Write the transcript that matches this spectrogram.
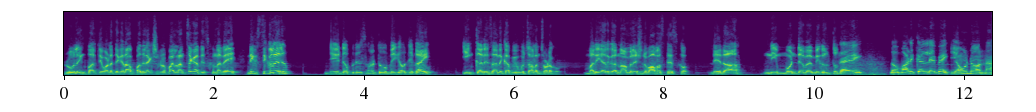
రూలింగ్ పార్టీ వాళ్ళ దగ్గర పది లక్షల రూపాయలు లంచగా తీసుకున్నారే. నీకు సిగ్గులేదు? నేను డబ్బు తీసుకున్నట్టు మిగతా రేయ్, ఇంకా నిజాన్ని కప్పిపుచ్చాలని చూడకు. మర్యాదగా నామినేషన్ వాపస్ తీసుకో. లేదా నీ మొండెమే మిగులుతుంది. రేయ్ నువ్వు మాణిక్యాన్ని లేపే ఏమన్నా అన్నా?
